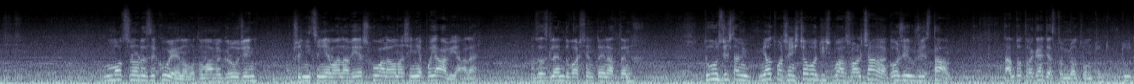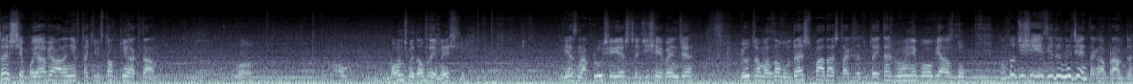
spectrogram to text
mocno ryzykuję, no bo to mamy grudzień pszenicy nie ma na wierzchu, ale ona się nie pojawi, ale ze względu właśnie tutaj na ten tu już gdzieś tam miotła częściowo gdzieś była zwalczana, gorzej już jest tam Tam to tragedia z tą miotłą. Tu, tu, też się pojawia, ale nie w takim stopniu jak tam. No. No, bądźmy dobrej myśli. Jest na plusie jeszcze, dzisiaj będzie. Jutro ma znowu deszcz padać, także tutaj też by nie było wjazdu. No to dzisiaj jest jedyny dzień tak naprawdę.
